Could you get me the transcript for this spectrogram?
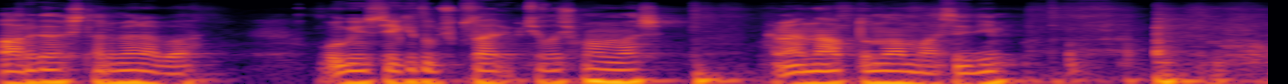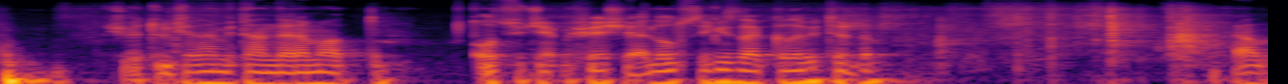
Arkadaşlar merhaba. Bugün 8,5 saatlik bir çalışmam var. Hemen ne yaptığımdan bahsedeyim. Şöyle Türkçeden bir tane deneme attım. 33.75 geldi. 38 dakikada bitirdim. Yani,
